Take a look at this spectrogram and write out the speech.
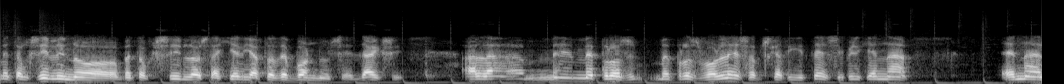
με το ξύλινο, με το ξύλο στα χέρια αυτό δεν πονούσε, εντάξει. Αλλά με, με, με προσβολές από τους καθηγητές υπήρχε ένα, ένα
